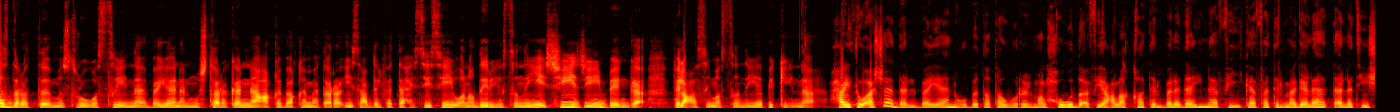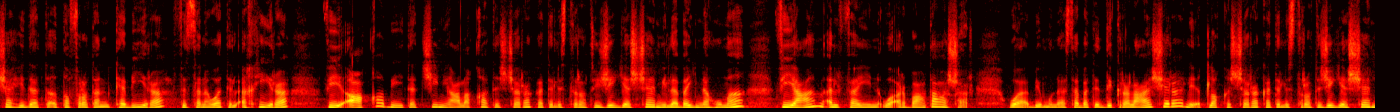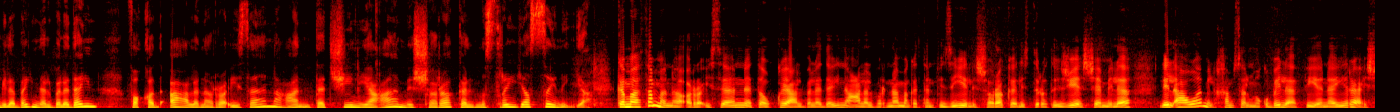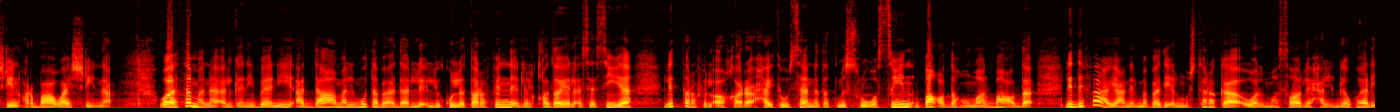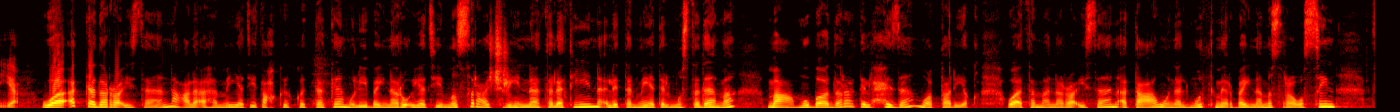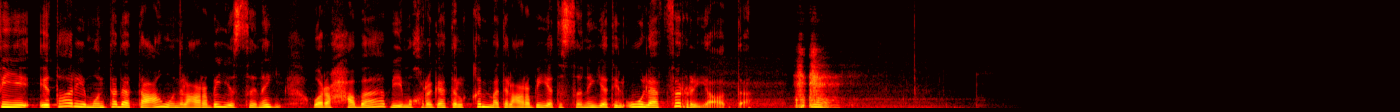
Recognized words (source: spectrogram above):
أصدرت مصر والصين بيانا مشتركا عقب قمة الرئيس عبد الفتاح السيسي ونظيره الصيني شي جين بينغ في العاصمة الصينية بكين. حيث أشاد البيان بالتطور الملحوظ في علاقات البلدين في كافة المجالات التي شهدت طفرة كبيرة في السنوات الأخيرة في أعقاب تدشين علاقات الشراكة الاستراتيجية الشاملة بينهما في عام 2014 وبمناسبة الذكرى العاشرة لإطلاق الشراكة الاستراتيجية الشاملة بين البلدين فقد أعلن الرئيس الرئيسان عن تدشين عام الشراكة المصرية الصينية. كما ثمن الرئيسان توقيع البلدين على البرنامج التنفيذي للشراكة الاستراتيجية الشاملة للأعوام الخمسة المقبلة في يناير 2024 وثمن الجانبان الدعم المتبادل لكل طرف للقضايا الأساسية للطرف الآخر حيث ساندت مصر والصين بعضهما البعض للدفاع عن المبادئ المشتركة والمصالح الجوهرية. وأكد الرئيسان على أهمية تحقيق التكامل بين رؤية مصر 2030 للتنمية المستدامة مع مبادرة الحزام والطريق. وثمن الرئيسان التعاون المثمر بين مصر والصين في إطار منتدى التعاون العربي الصيني ورحبا بمخرجات القمة العربية الصينية الأولى في الرياض.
